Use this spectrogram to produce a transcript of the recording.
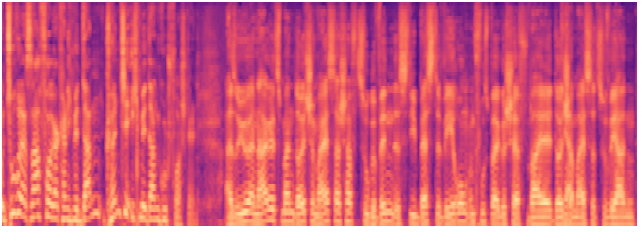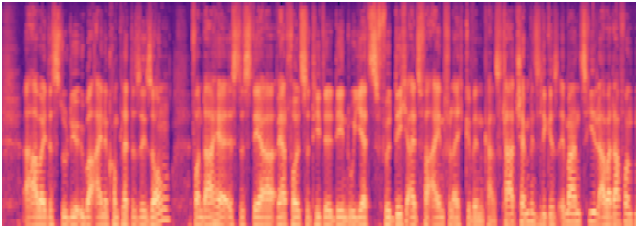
Und Tuchel als Nachfolger kann ich mir dann, könnte ich mir dann gut vorstellen. Also Julian Nagelsmann, deutsche Meisterschaft zu gewinnen, ist die beste Währung im Fußballgeschäft, weil deutscher ja. Meister zu werden, erarbeitest du dir über eine komplette Saison. Von daher ist es der wertvollste Titel, den du jetzt für dich als Verein vielleicht gewinnen kannst. Klar, Champions League ist immer ein Ziel, aber davon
